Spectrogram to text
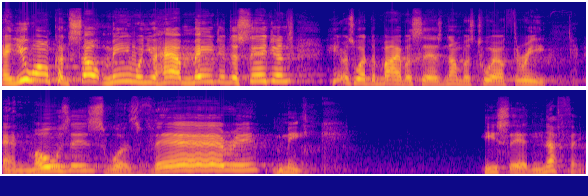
and you won't consult me when you have major decisions. Here's what the Bible says Numbers 12 3. And Moses was very meek. He said nothing,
